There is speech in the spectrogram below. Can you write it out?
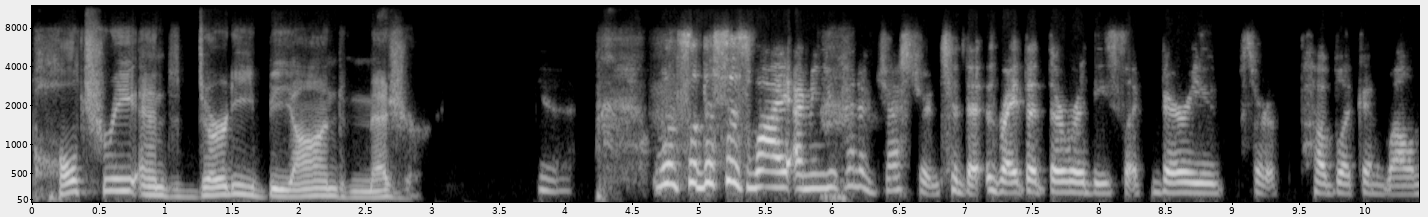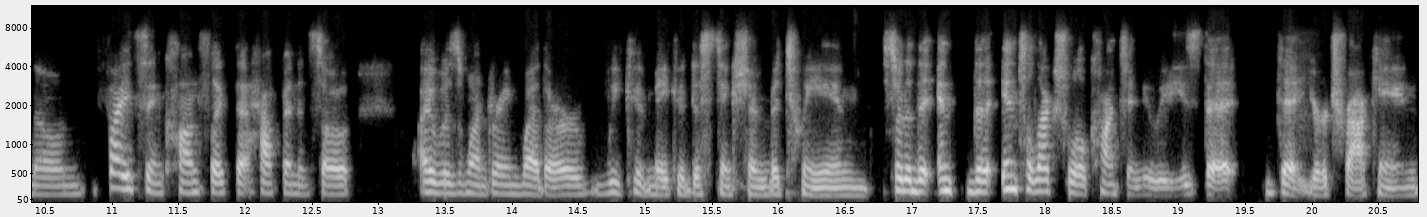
paltry and dirty beyond measure. Yeah. Well, so this is why, I mean, you kind of gestured to the, right, that there were these like very sort of public and well-known fights and conflict that happened. And so I was wondering whether we could make a distinction between sort of the, the intellectual continuities that, that you're tracking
